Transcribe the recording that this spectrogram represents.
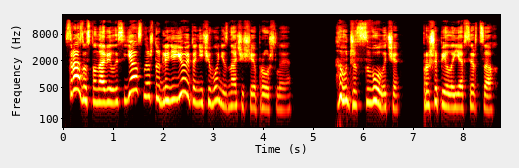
Сразу становилось ясно, что для нее это ничего не значащее прошлое. «Вот же сволочи!» – прошипела я в сердцах.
